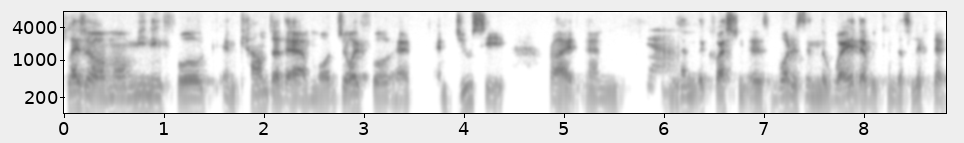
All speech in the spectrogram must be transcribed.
pleasure or more meaningful encounter there, more joyful and, and juicy, right? And, yeah. then the question is, what is in the way that we can just live that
